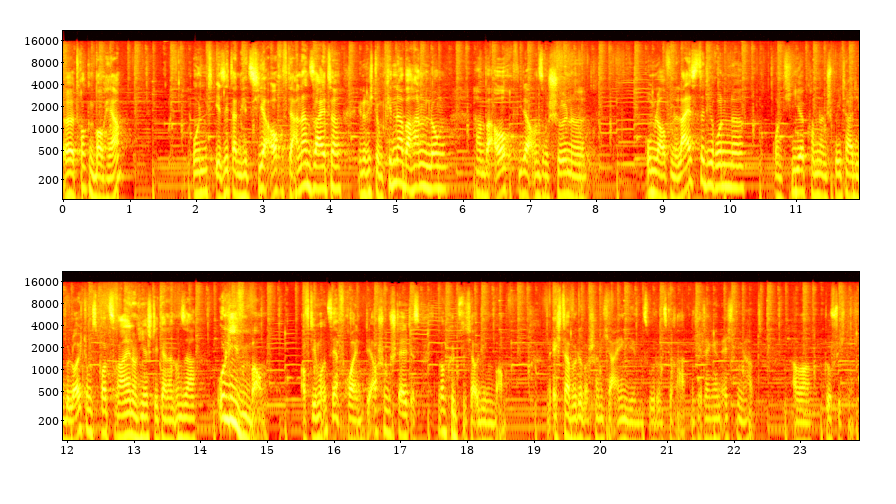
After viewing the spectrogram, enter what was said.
äh, Trockenbau her. Und ihr seht dann jetzt hier auch auf der anderen Seite in Richtung Kinderbehandlung haben wir auch wieder unsere schöne umlaufende Leiste, die runde. Und hier kommen dann später die Beleuchtungsspots rein und hier steht ja dann unser Olivenbaum, auf den wir uns sehr freuen, der auch schon bestellt ist. Das war ein künstlicher Olivenbaum. Ein echter würde wahrscheinlich hier eingehen, es wurde uns geraten. Ich hätte ja gerne einen echten gehabt, aber durfte ich nicht.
